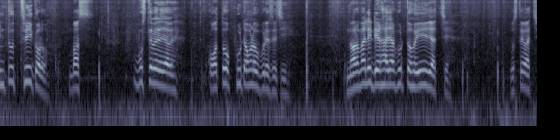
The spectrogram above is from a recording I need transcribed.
ইন্টু থ্রি করো। বাস বুঝতে পেরে যাবে কত ফুট আমরা উপরে এসেছি। নর্মালি দেড় হাজার ফুট তো হয়েই যাচ্ছে। বুঝতে পারছ?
